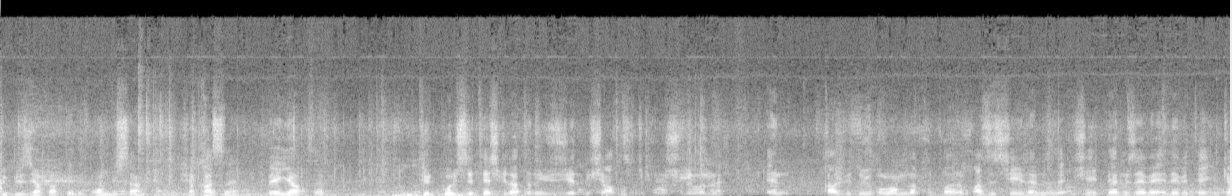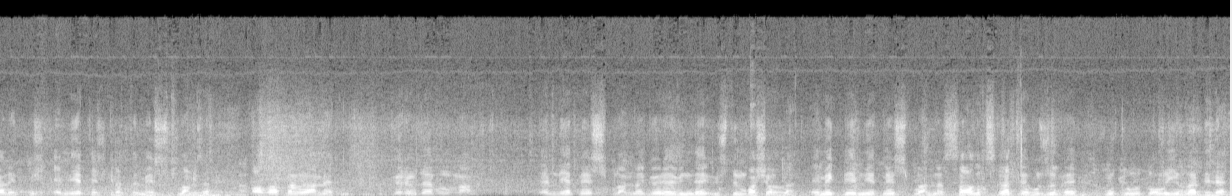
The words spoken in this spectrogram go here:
Sürpriz yapak dedik 11 saat şakası ve yaptık. Türk Polisi Teşkilatı'nın 176. kuruluş yılını en kalbi duygulamda kutlarım. Aziz şehirlerimize, şehitlerimize ve edebiyete ilkal etmiş emniyet teşkilatı mensuplarımıza Allah'tan rahmet. Görevde bulunan emniyet mensuplarına görevinde üstün başarılar. Emekli emniyet mensuplarına sağlık, sıhhat ve huzur ve mutluluk dolu yıllar dilerim.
